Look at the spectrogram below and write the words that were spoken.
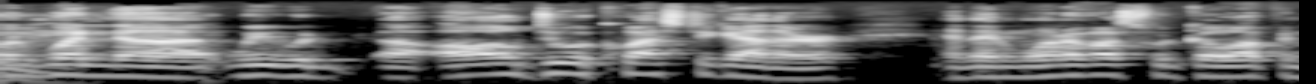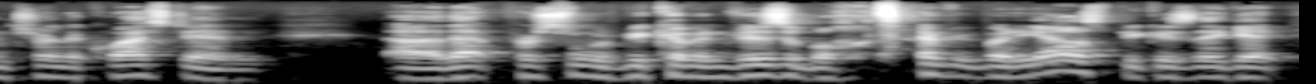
When when uh, we would uh, all do a quest together, and then one of us would go up and turn the quest in. Uh, that person would become invisible to everybody else because they get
